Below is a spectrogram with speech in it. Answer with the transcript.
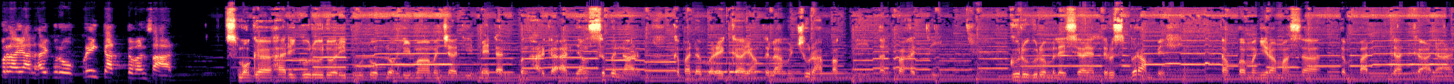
perayaan Hari Guru Peringkat Kebangsaan. Semoga Hari Guru 2025 menjadi medan penghargaan yang sebenar kepada mereka yang telah mencurah bakti tanpa henti. Guru-guru Malaysia yang terus berambih tanpa mengira masa, tempat dan keadaan.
